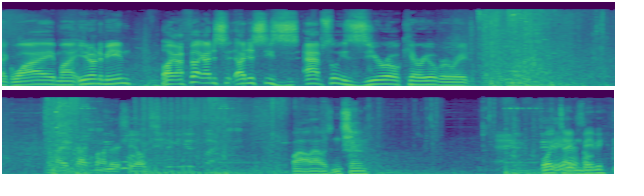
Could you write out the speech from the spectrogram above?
Like, why am I? You know what I mean? Like, I feel like I just I just see absolutely zero carryover rate. I cracked one of their shields. Wow, that was insane. Void Titan, baby.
